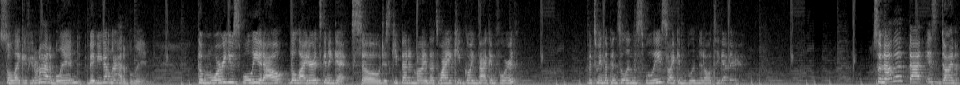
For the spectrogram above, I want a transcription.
So like if you don't know how to blend, baby, you gotta learn how to blend. The more you spoolie it out, the lighter it's gonna get. So just keep that in mind. That's why I keep going back and forth between the pencil and the spoolie so I can blend it all together. So now that that is done,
